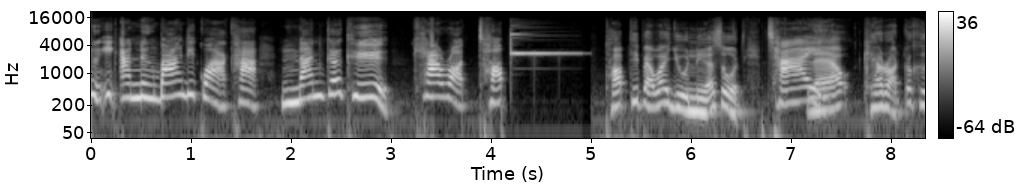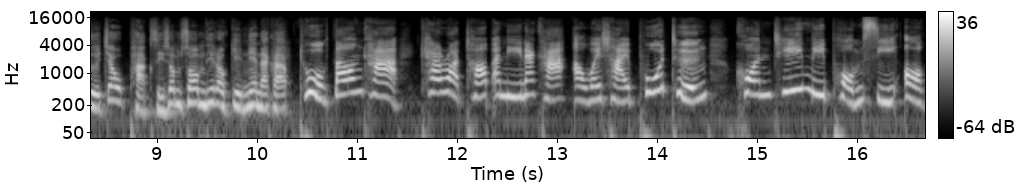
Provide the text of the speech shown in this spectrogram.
ถึงอีกอันหนึ่งบ้างดีกว่าค่ะ นั่นก็คือ carrot top ท็อปที่แปลว่าอยู่เหนือสุด ใช่ แล้วแครอทก็คือเจ้าผักสีส้มๆ ที่เรากินเนี่ยนะครับ ถูกต้องค่ะ carrot top อันนี้นะคะ เอาไว้ใช้พูดถึงคนที่มีผมสีออก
